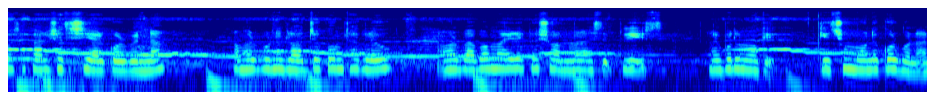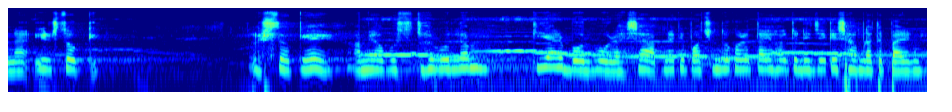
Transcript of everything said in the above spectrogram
কথা কারোর সাথে শেয়ার করবেন না। আমার বোনের লজ্জা কম থাকলেও আমার বাবা মায়ের একটা সম্মান আছে, প্লিজ। আমি বললাম, ওকে, কিছু মনে করব না না ইটস ওকে ইটস ওকে আমি অবস্থিত হয়ে বললাম কি আর বলব রাশা, আপনাকে পছন্দ করে তাই হয়তো নিজেকে সামলাতে পারেনি।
